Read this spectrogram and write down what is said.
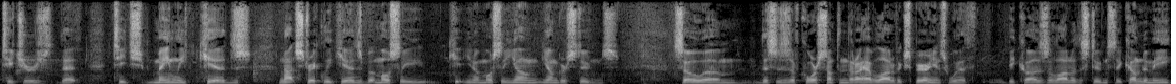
teachers that teach mainly kids, not strictly kids, but mostly, you know, mostly young, younger students. So um, this is, of course, something that I have a lot of experience with because a lot of the students that come to me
